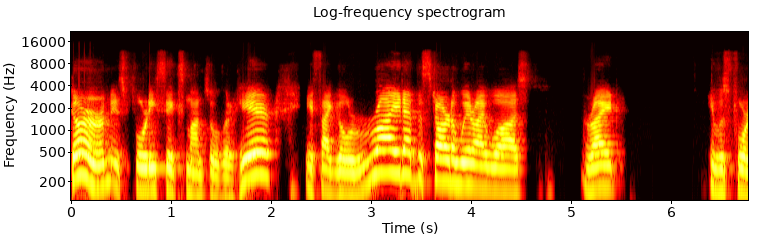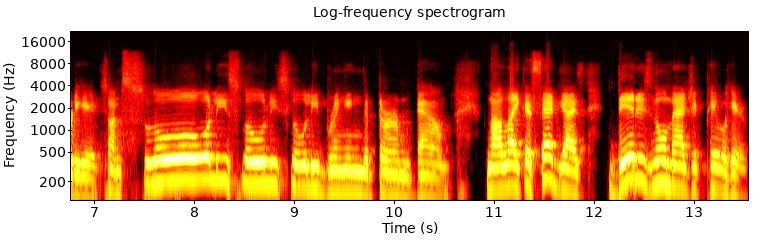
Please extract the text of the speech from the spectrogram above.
term is 46 months over here. If I go right at the start of where I was, right, it was 48. So I'm slowly, slowly, slowly bringing the term down. Now, like I said, guys, there is no magic pill here.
